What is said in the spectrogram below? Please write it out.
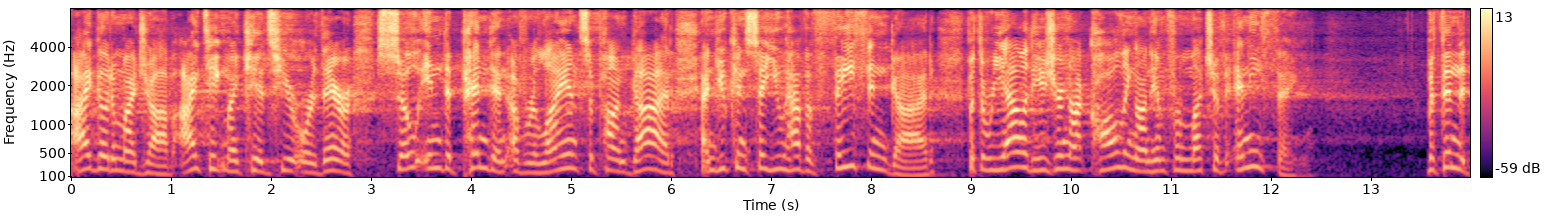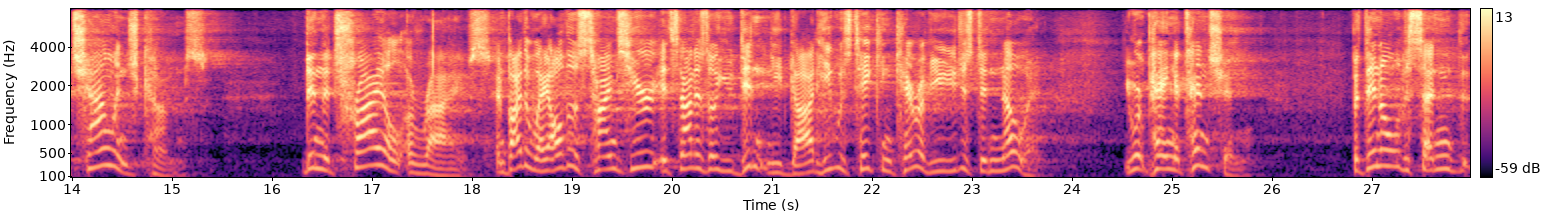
I go to my job. I take my kids here or there, so independent of reliance upon God. And you can say you have a faith in God, but the reality is you're not calling on Him for much of anything. But then the challenge comes. Then the trial arrives. And by the way, all those times here, it's not as though you didn't need God. He was taking care of you, you just didn't know it. You weren't paying attention. But then all of a sudden,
